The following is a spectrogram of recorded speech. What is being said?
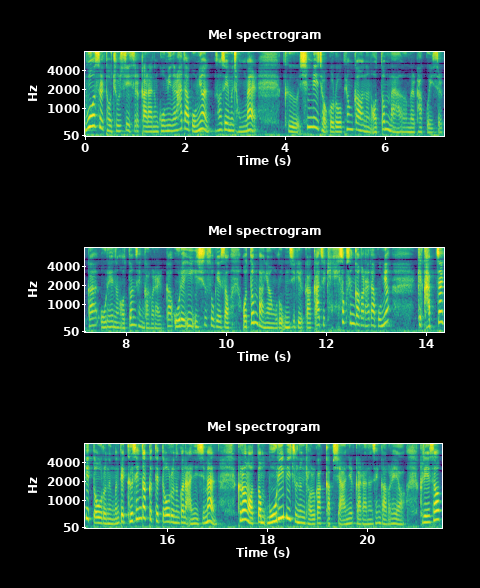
무엇을 더 줄 수 있을까라는 고민을 하다 보면 선생님은 정말 그 심리적으로 평가원은 어떤 마음을 갖고 있을까? 올해는 어떤 생각을 할까? 올해 이 이슈 속에서 어떤 방향으로 움직일까까지 계속 생각을 하다 보면 이렇게 갑자기 떠오르는 건데 그 생각 끝에 떠오르는 건 아니지만 그런 어떤 몰입이 주는 결과값이 아닐까라는 생각을 해요. 그래서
